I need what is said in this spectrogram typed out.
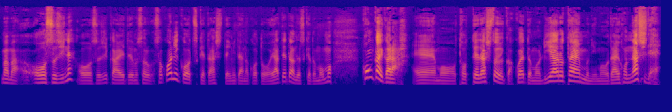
まあまあ、大筋ね、大筋書いてそ、そこにこう付け足してみたいなことをやってたんですけども、もう、今回から、えー、もう、取って出しというか、こうやってもうリアルタイムにもう台本なしで、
